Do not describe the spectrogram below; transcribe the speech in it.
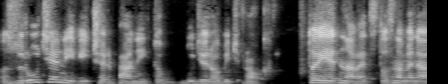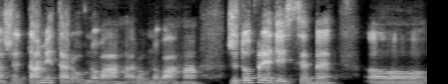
zrútený, vyčerpaný to bude robiť rok. To je jedna vec. To znamená, že tam je tá rovnováha, rovnováha, že dopriadej sebe, uh,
